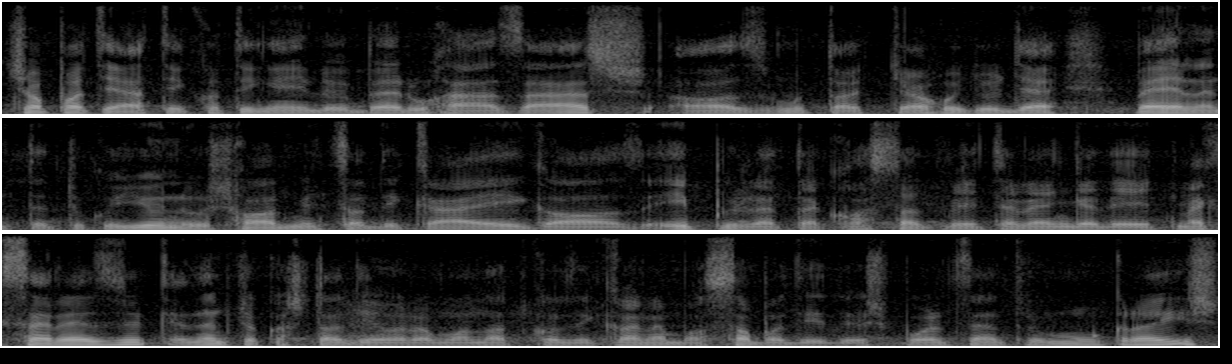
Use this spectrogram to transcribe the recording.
csapatjátékot igénylő beruházás, az mutatja, hogy ugye bejelentettük, hogy június 30-áig az épületek használatvétel engedélyt megszerezzük. Ez nem csak a stadionra vonatkozik, hanem a szabadidő sportcentrumunkra is,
